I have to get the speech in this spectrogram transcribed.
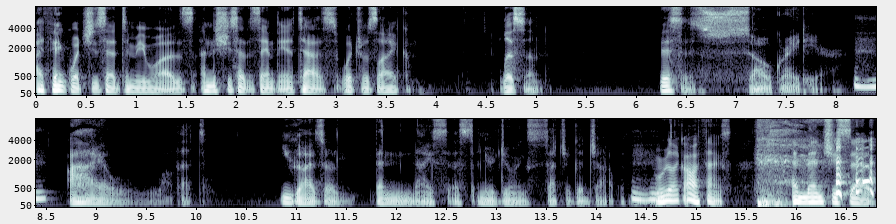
I think what she said to me was, and she said the same thing to Tess, which was like, "Listen, this is so great here. I love it. You guys are the nicest, and you're doing such a good job with me." And we were like, "Oh, thanks." And then she said,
